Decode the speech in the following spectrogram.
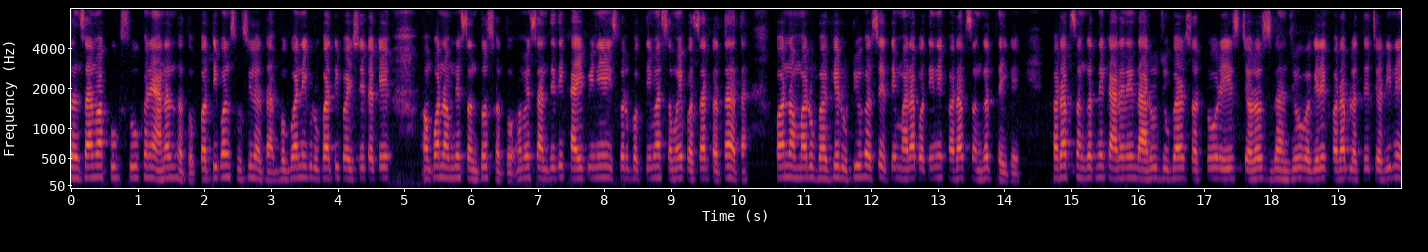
સંસારમાં ખૂબ સુખ અને આનંદ હતો. પતિ પણ સુશીલ હતા. ભગવાનની કૃપાથી પૈસે ટકે પણ અમને સંતોષ હતો. અમે શાંતિથી ખાઈ પીને ઈશ્વર ભક્તિમાં સમય પસાર કરતા હતા. પણ અમારું ભાગ્ય રૂટ્યું હશે તે મારા પતિને ખરાબ સંગત થઈ ગઈ. ખરાબ સંગતને કારણે દારૂ, જુગાર, સટ્ટો, રેસ, ચરસ, ગાંજો વગેરે ખરાબ લતે ચડીને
